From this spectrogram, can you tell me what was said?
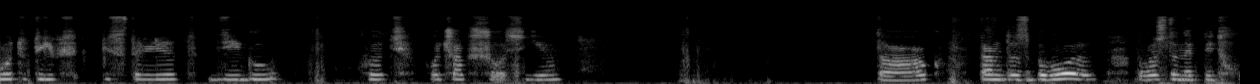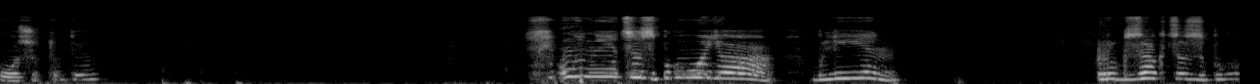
О, тут є пістолет Дігл. Хоч, хоча б щось є. Так, там до зброї просто не підходжу туди. О, ні, це зброя. Блін. Рюкзак це зброя.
